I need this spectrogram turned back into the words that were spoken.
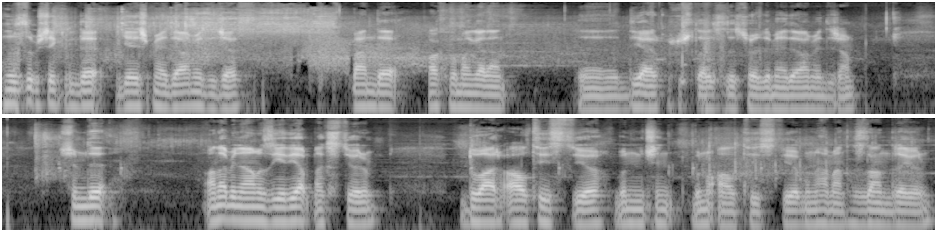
hızlı bir şekilde gelişmeye devam edeceğiz. Ben de aklıma gelen e, diğer hususları size söylemeye devam edeceğim. Şimdi Ana binamızı 7 yapmak istiyorum. Duvar 6 istiyor. Bunun için bunu 6 istiyor. Bunu hemen hızlandırıyorum.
